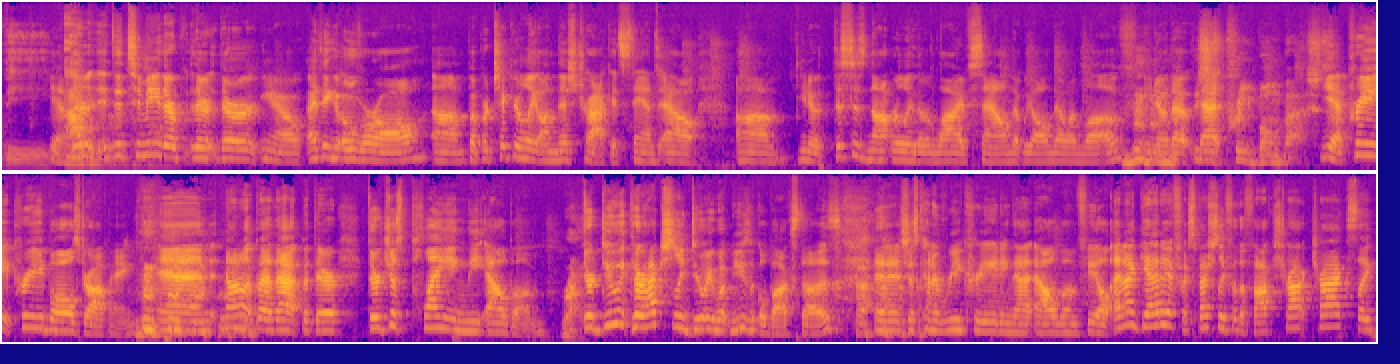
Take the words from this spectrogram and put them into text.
the Yeah, they're, album it, to me, they're they're they're you know I think overall, um, but particularly on this track, it stands out. Um, you know, this is not really their live sound that we all know and love. You know that This that is pre-bombast. yeah, pre pre balls dropping, and not only by that, but they're they're just playing the album. Right. They're doing they're actually doing what Musical Box does, and it's just kind of recreating that album feel. And I get it, especially for the Foxtrot tracks. Like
